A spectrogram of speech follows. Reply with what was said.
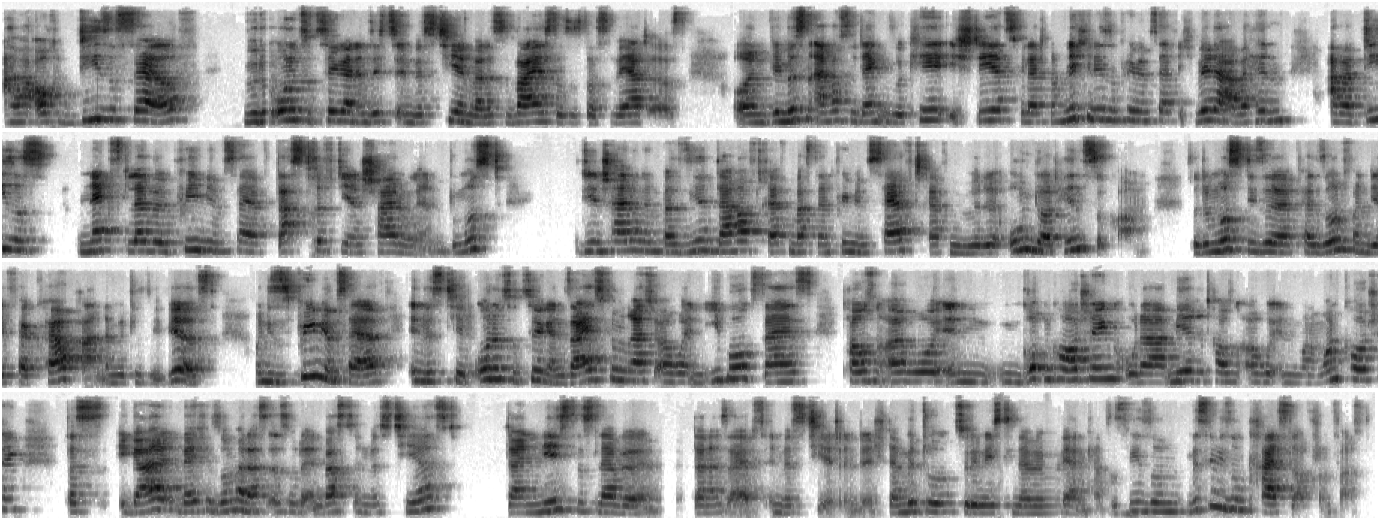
Aber auch dieses Self würde ohne zu zögern in sich zu investieren, weil es weiß, dass es das wert ist. Und wir müssen einfach so denken, so, okay, ich stehe jetzt vielleicht noch nicht in diesem Premium Self, ich will da aber hin, aber dieses Next Level Premium Self, das trifft die Entscheidungen. Du musst die Entscheidungen basierend darauf treffen, was dein Premium Self treffen würde, um dorthin zu kommen. So, du musst diese Person von dir verkörpern, damit du sie wirst. Und dieses Premium Self investiert ohne zu zögern, sei es 35 Euro in E-Book, sei es 1000 Euro in Gruppencoaching oder mehrere tausend Euro in One-on-One-Coaching, dass egal welche Summe das ist oder in was du investierst, dein nächstes Level deiner selbst investiert in dich, damit du zu dem nächsten Level werden kannst. Das ist wie so ein bisschen wie so ein Kreislauf schon fast.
